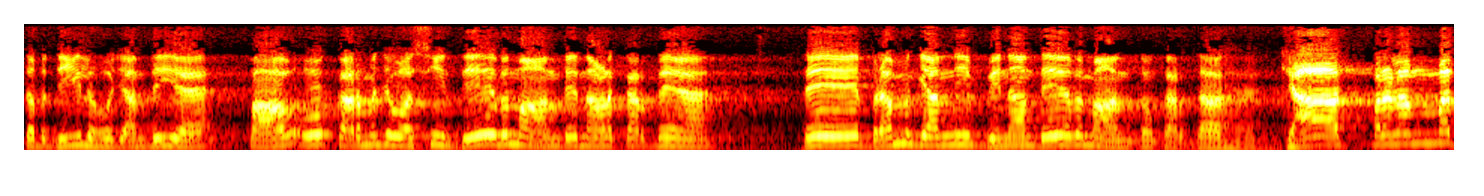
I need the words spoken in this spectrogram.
ਤਬਦੀਲ ਹੋ ਜਾਂਦੀ ਹੈ। ਭਾਵ ਉਹ ਕਰਮ ਜੋ ਅਸੀਂ ਦੇਹ ਅਭਿਮਾਨ ਦੇ ਨਾਲ ਕਰਦੇ ਆ ਤੇ ਬ੍ਰਹਮ ਗਿਆਨੀ ਬਿਨਾਂ ਦੇਹ ਅਭਿਮਾਨ ਤੋਂ ਕਰਦਾ ਹੈ। ਜਾਤ ਪ੍ਰਣਮਤ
